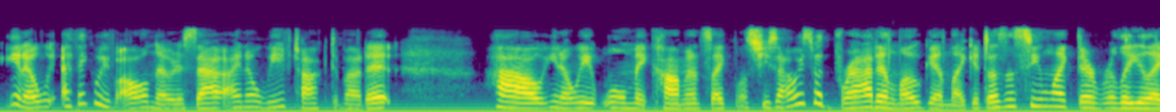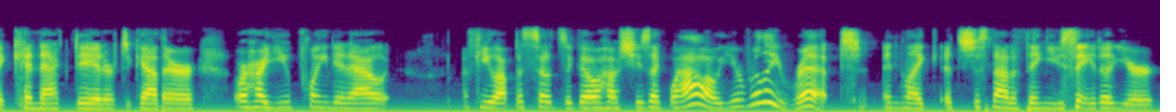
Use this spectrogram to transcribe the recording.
you know, I think we've all noticed that. I know we've talked about it. How you know we will make comments like, "Well, she's always with Brad and Logan. Like, it doesn't seem like they're really like connected or together." Or how you pointed out a few episodes ago how she's like, "Wow, you're really ripped," and like it's just not a thing you say to your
